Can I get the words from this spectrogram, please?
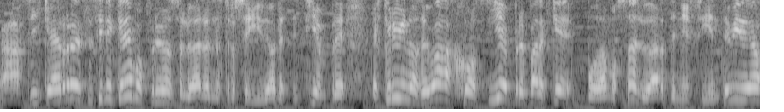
Así que RSCine queremos primero saludar a nuestros seguidores de siempre. Escribinos debajo siempre para que podamos saludarte en el siguiente video.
